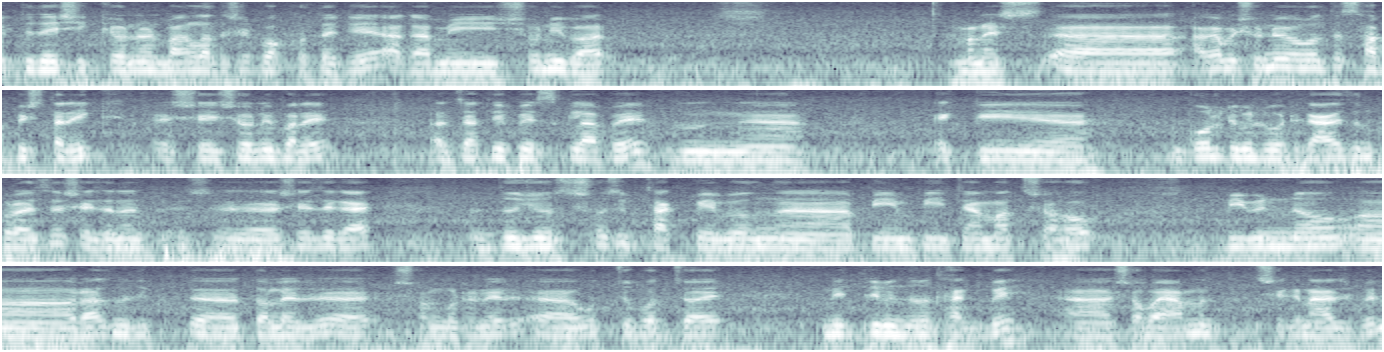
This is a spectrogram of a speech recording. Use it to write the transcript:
ইবতদায়ী শিক্ষা উন্নয়ন বাংলাদেশের পক্ষ থেকে আগামী শনিবার মানে আগামী শনিবার বলতে ছাব্বিশ তারিখ, সেই শনিবারে জাতীয় প্রেস ক্লাবে একটি গোল টেবিল বৈঠক আয়োজন করা হয়েছে। সেই জন্য সেই জায়গায় দুজন সচিব থাকবে এবং বিএনপি জামাত সহ বিভিন্ন রাজনৈতিক দলের সংগঠনের উচ্চ পর্যায়ে নেতৃবৃন্দ থাকবে সবাই আমন্ত্রিত সেখানে আসবেন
